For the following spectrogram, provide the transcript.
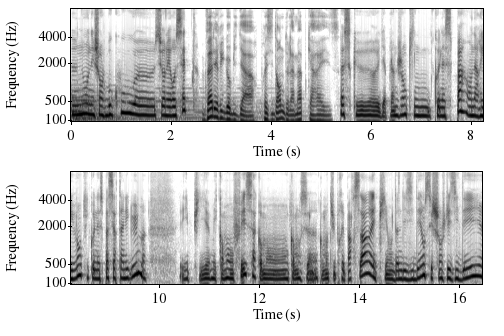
Nous, on échange beaucoup euh, sur les recettes. Valérie Gobillard, présidente de la MAP Carrez. Parce qu'il euh, il y a plein de gens qui ne connaissent pas, en arrivant, qui ne connaissent pas certains légumes. Et puis, mais comment on fait ça? Comment, comment, comment tu prépares ça? Et puis, on donne des idées, on s'échange des idées.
